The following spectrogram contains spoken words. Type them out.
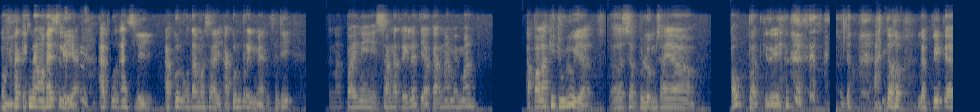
Memakai nama asli ya akun asli akun utama saya akun primer. Jadi kenapa ini sangat relate ya? Karena memang apalagi dulu ya eh, sebelum saya obat gitu ya. Atau lebih ke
